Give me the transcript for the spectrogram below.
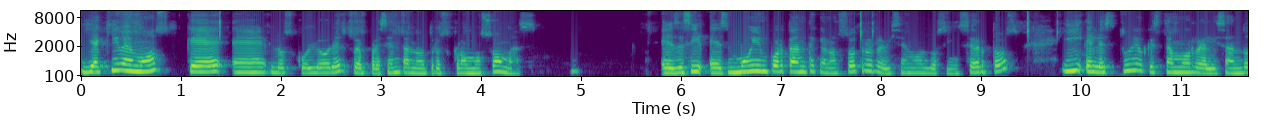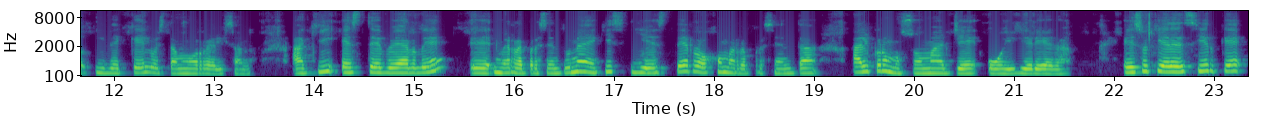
Y aquí vemos que eh, los colores representan otros cromosomas. Es decir, es muy importante que nosotros revisemos los insertos y el estudio que estamos realizando y de qué lo estamos realizando. Aquí este verde eh, me representa una X y este rojo me representa al cromosoma Y o Y. Eso quiere decir que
